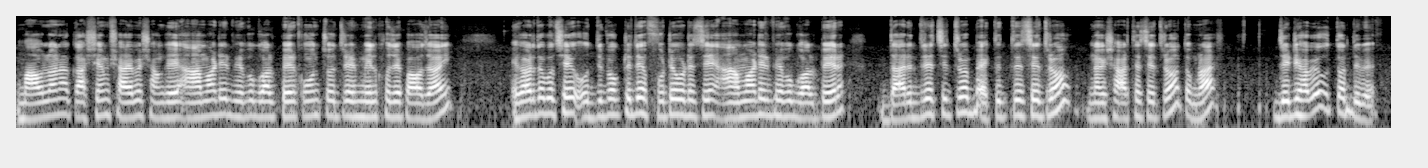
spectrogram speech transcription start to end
মাওলানা কাশেম সাহেবের সঙ্গে আমাটির ভেবু গল্পের কোন চরিত্রের মিল খুঁজে পাওয়া যায়? এগারোতে বলছে, উদ্দীপকটিতে ফুটে উঠেছে আমাটির ভেবু গল্পের দারিদ্র্যের চিত্র, ব্যক্তিত্বের চিত্র নাকি স্বার্থের চিত্র? তোমরা যেটি হবে উত্তর দেবে।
